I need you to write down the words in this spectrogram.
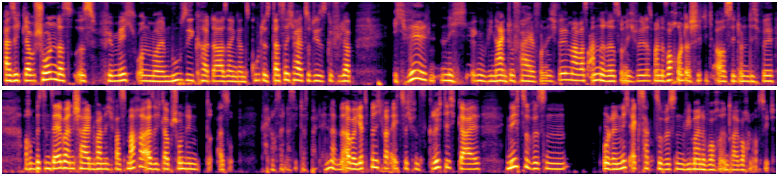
Also ich glaube schon, dass es für mich und mein Musiker-Dasein ganz gut ist, dass ich halt so dieses Gefühl habe, ich will nicht irgendwie 9 to 5 und ich will mal was anderes und ich will, dass meine Woche unterschiedlich aussieht und ich will auch ein bisschen selber entscheiden, wann ich was mache. Also ich glaube schon den, also kann auch sein, dass sich das bald ändert, ne? Aber jetzt bin ich gerade echt so, ich finde es richtig geil, nicht zu wissen oder nicht exakt zu wissen, wie meine Woche in drei Wochen aussieht.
